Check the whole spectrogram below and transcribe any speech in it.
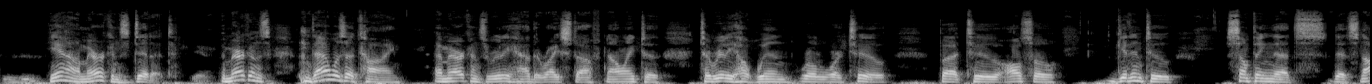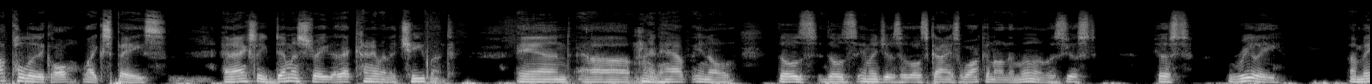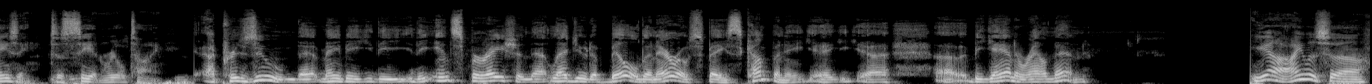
Yeah, Americans did it. Americans, that was a time Americans really had the right stuff, not only to, to really help win World War II, but to also get into something that's, that's not political, like space, and actually demonstrate that kind of an achievement. And, uh, and have, you know, those, those images of those guys walking on the moon was just, just really amazing to see it in real time. I presume that maybe the the inspiration that led you to build an aerospace company uh, uh, began around then. Yeah, I was. Uh,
